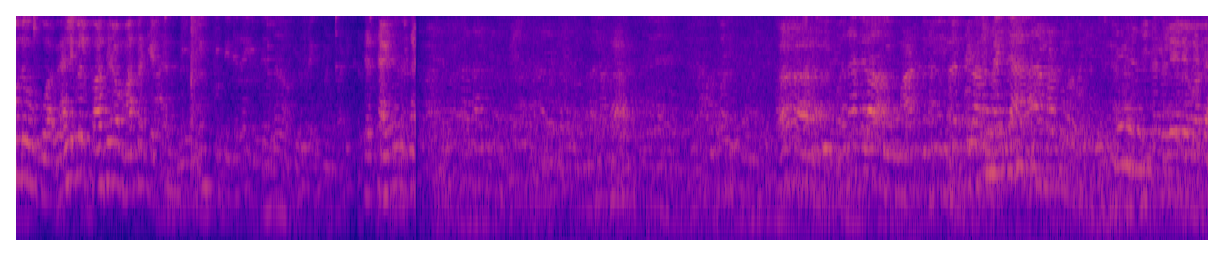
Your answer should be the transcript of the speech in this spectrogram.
ಒಂದು ವ್ಯಾಲ್ಯೂಬಲ್ ಕಾಸ್ ಇರೋ ಮಾತ್ರ ಕೇಳ್ತಾರೆ ಮಾಡ್ತೀವಿ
